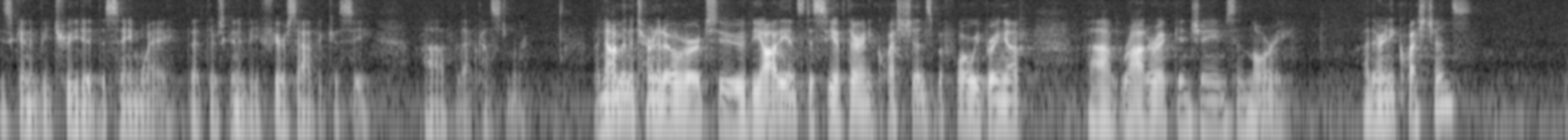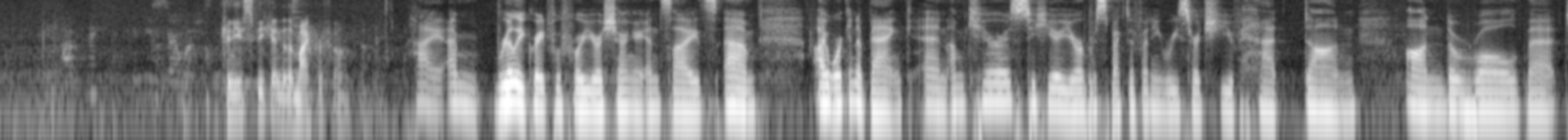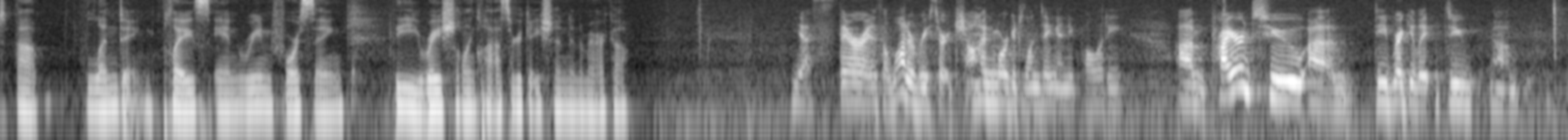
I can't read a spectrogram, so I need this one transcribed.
is going to be treated the same way, that there's going to be fierce advocacy uh, for that customer. But now I'm going to turn it over to the audience to see if there are any questions before we bring up uh, Roderick and James and Lori. Are there any questions? Can you speak into the microphone? Hi, I'm really grateful for your sharing your insights. Um, I work in a bank, and I'm curious to hear your perspective, on any research you've had done on the role that uh, lending plays in reinforcing the racial and class segregation in America. Yes, there is a lot of research on mortgage lending inequality. Um, prior to um, deregulate, de, um,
